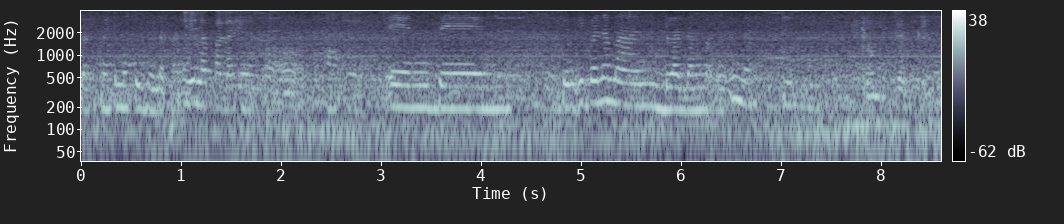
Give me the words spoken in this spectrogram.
tapos may tumutubo na pala. Yun na pala yun. Oo. Okay. And then, yung iba naman, blood ang nauuna. Ikaw nag-vlog ka na.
